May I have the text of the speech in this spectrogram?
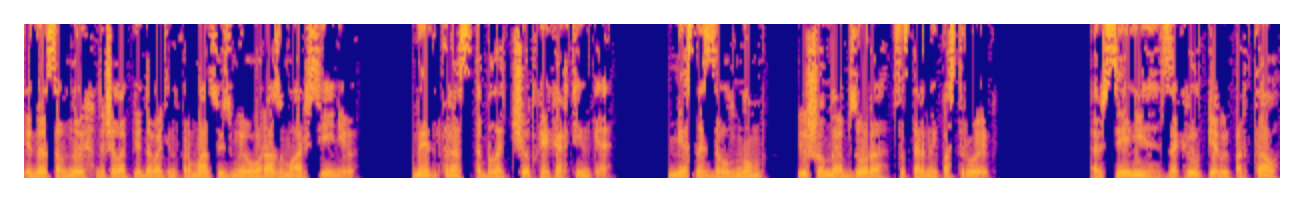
Инесса вновь начала передавать информацию из моего разума Арсению. На этот раз это была четкая картинка. Местность за волном, лишенная обзора со стороны построек. Арсений закрыл первый портал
